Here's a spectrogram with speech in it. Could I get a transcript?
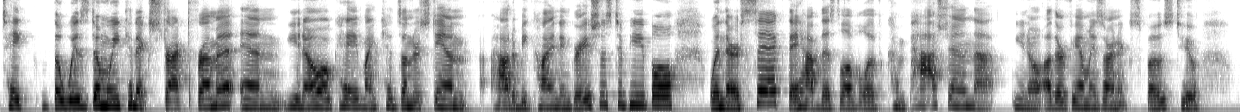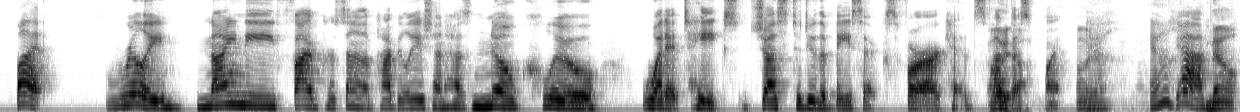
take the wisdom we can extract from it. And, you know, okay, my kids understand how to be kind and gracious to people. When they're sick, they have this level of compassion that, you know, other families aren't exposed to. But really, 95% of the population has no clue what it takes just to do the basics for our kids Oh, at yeah. this point. Oh, yeah. Yeah. Yeah. Yeah. Now,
